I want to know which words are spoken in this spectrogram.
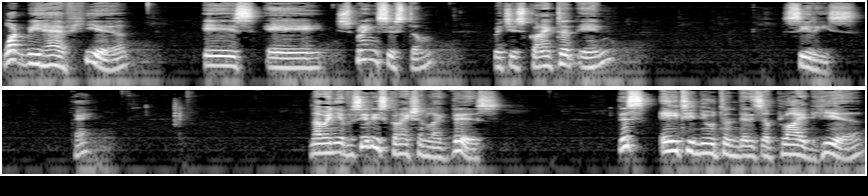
What we have here is a spring system which is connected in series. Okay. Now when you have a series connection like this, this 80 Newton that is applied here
